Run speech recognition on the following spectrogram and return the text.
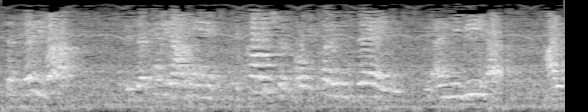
الداخلي بقى. الداخلي يعني إيه؟ الكالتشر أو بيتكلم إزاي؟ انهي بيئة. عايز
